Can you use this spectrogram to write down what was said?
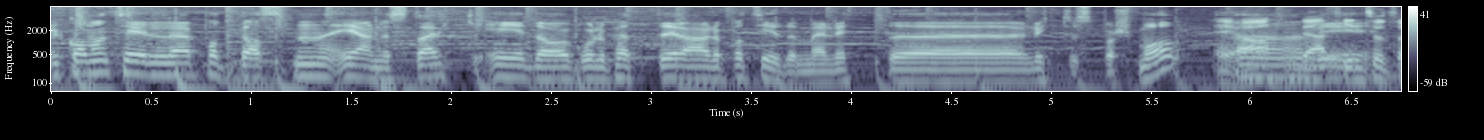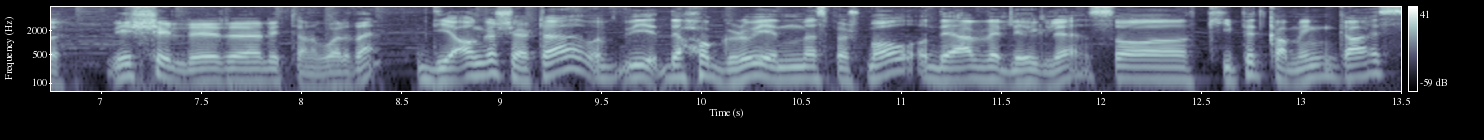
Velkommen til podkasten Hjernesterk. I dag Ole Petter, er det på tide med litt uh, lyttespørsmål. Ja, det er vi, fint, vet du. Vi, skylder eh, lytterne våre det. De er engasjerte. vi, Det hagler jo inn med spørsmål, og det er veldig hyggelig. Så keep it coming, guys.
